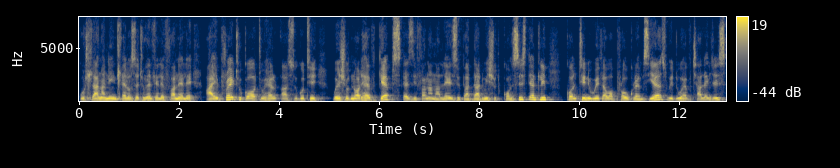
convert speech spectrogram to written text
kuhlangana zethu ngendlela efanele. I pray to god to help us ukuthi we should not have gaps ezifana nalezi but that we should consistently continue with our programs. Yes we do have challenges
